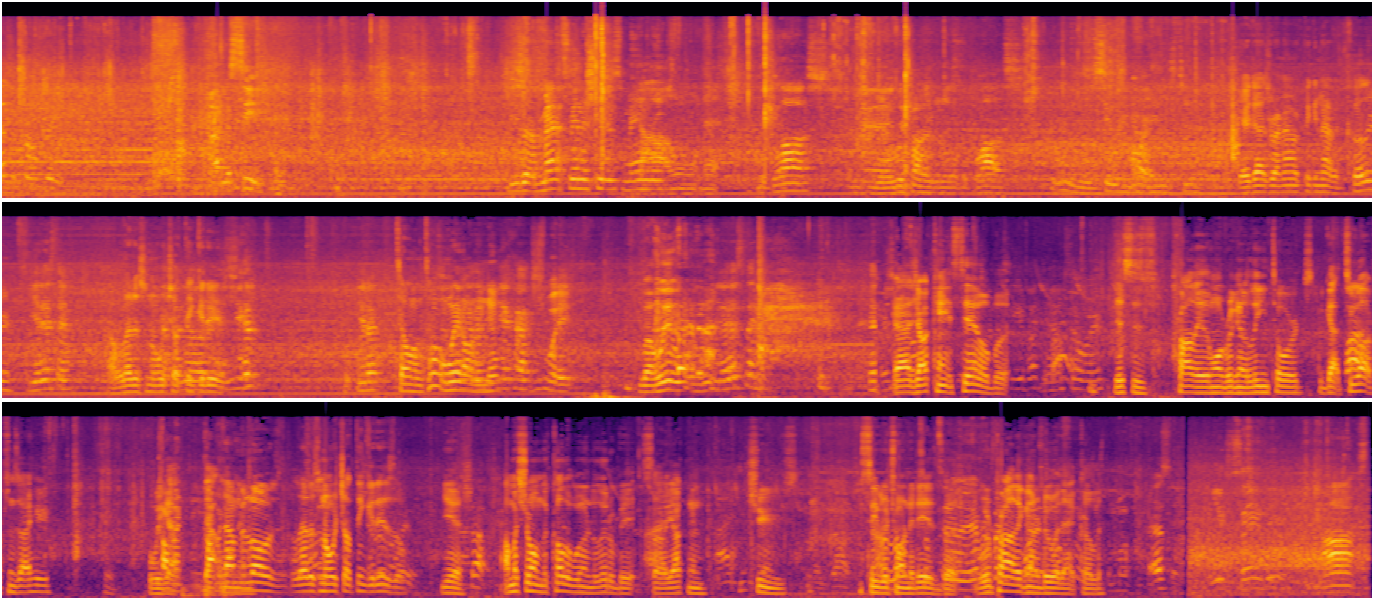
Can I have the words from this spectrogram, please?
That's a chrome finish. Alright, let's see. These are matte finishes mainly. Nah, I don't want that. The gloss. Yeah, we're probably gonna get the gloss. see what's Alright, these two. Yeah, guys, right now we're picking out a color. Yeah, that's. Uh, let us know what y'all think it is. Yeah. Yeah. Tell them, tell them, wait on it now. Just wait. But we, that's that. Guys, y'all can't tell, but this is probably the one we're gonna lean towards. We got two options out here. But we got Comment, comment down one and- below. Let us know what y'all think it is, though. Yeah, I'm gonna show them the color one in a little bit, so y'all can choose, see which one it is. But we're probably gonna do it that color. Ah,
